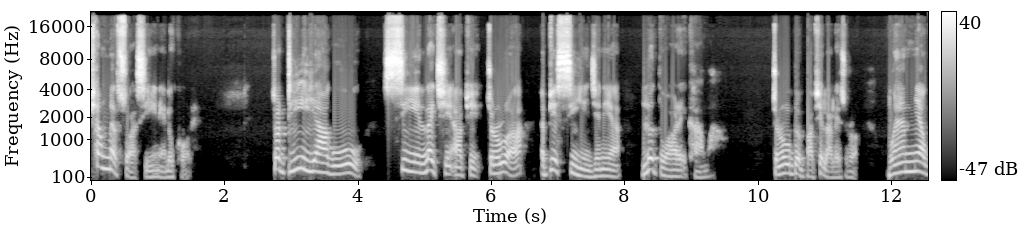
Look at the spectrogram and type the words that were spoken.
ဖြောင့်မတ်စွာစီရင်တယ်လို့ခေါ်တယ်ဆိုတော့ဒီအရာကိုစီရင်လိုက်ခြင်းအဖြစ်ကျွန်တော်တို့ကအပြစ်စီရင်ခြင်းတွေကလွတ်သွားတဲ့အခါမှာကျွန်တော်တို့အတွက်ဘာဖြစ်လာလဲဆိုတော့ဝမ်းမြောက်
